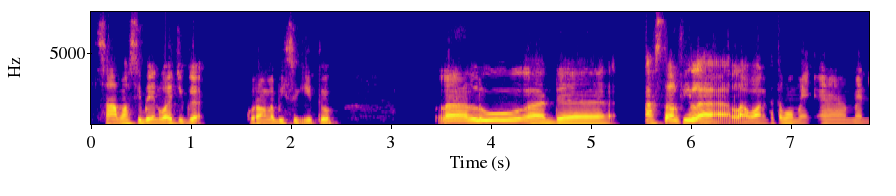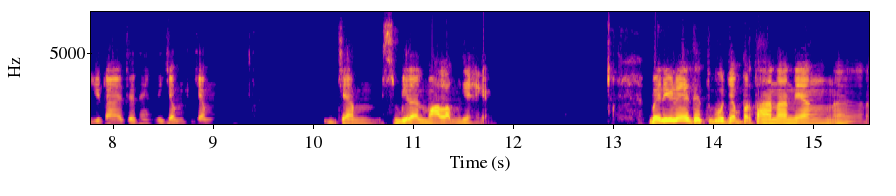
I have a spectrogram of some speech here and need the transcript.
sama si Ben White juga kurang lebih segitu. Lalu ada Aston Villa lawan ketemu uh, Man United nih di jam-jam jam 9 malamnya ya. Man United punya pertahanan yang uh,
